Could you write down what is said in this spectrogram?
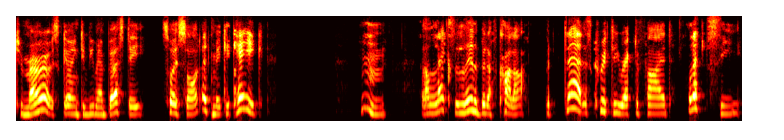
Tomorrow is going to be my birthday, so I thought I'd make a cake. Hmm, it lacks a little bit of color, but that is quickly rectified. Let's see,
